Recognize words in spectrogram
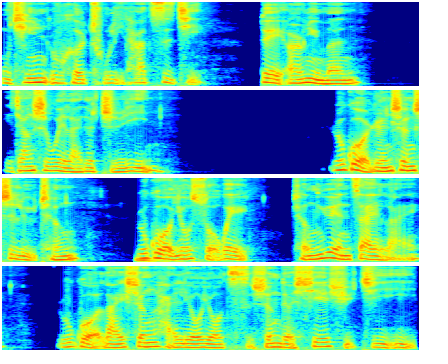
母亲如何处理她自己？对儿女们，也将是未来的指引。如果人生是旅程，如果有所谓成愿再来，如果来生还留有此生的些许记忆，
